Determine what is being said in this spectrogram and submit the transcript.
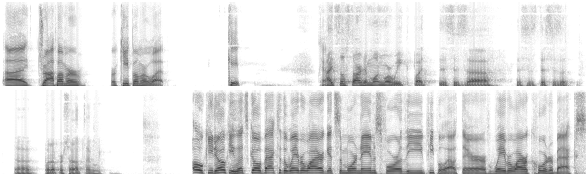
uh, drop him or or keep him or what? Keep. Okay. I'd still start him one more week, but this is uh this is this is a uh, put up or shut up type of week. Okie dokie. Let's go back to the waiver wire, get some more names for the people out there. Waiver wire quarterbacks.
